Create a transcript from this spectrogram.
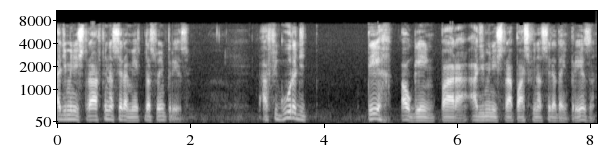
administrar financeiramente da sua empresa. A figura de ter alguém para administrar a parte financeira da empresa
